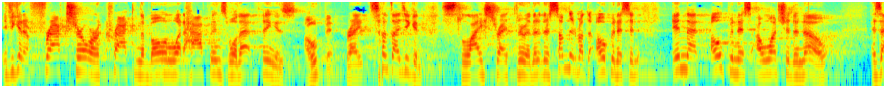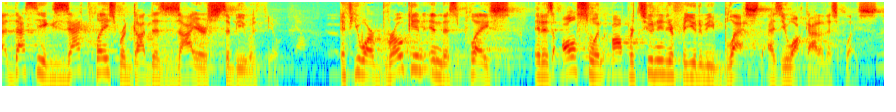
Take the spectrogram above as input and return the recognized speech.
If you get a fracture or a crack in the bone, what happens? Well, that thing is open, right? Sometimes you can slice right through it. There, there's something about the openness, and in that openness, I want you to know is that that's the exact place where God desires to be with you. If you are broken in this place, it is also an opportunity for you to be blessed as you walk out of this place.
